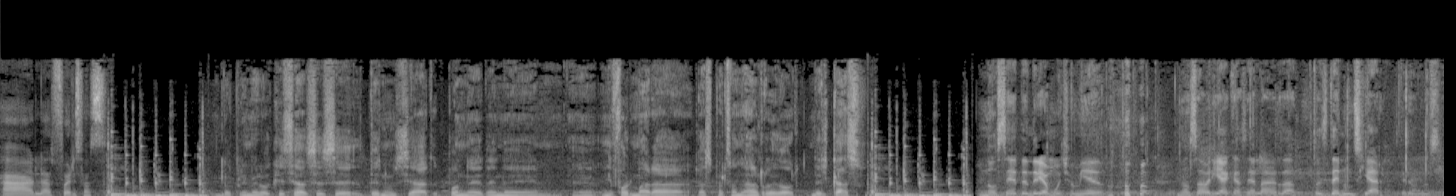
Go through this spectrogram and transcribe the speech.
a las fuerzas lo primero que se hace es eh, denunciar, poner en, eh, informar a las personas alrededor del caso. No sé, tendría mucho miedo. no sabría qué hacer, la verdad. Pues denunciar, pero no sé.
